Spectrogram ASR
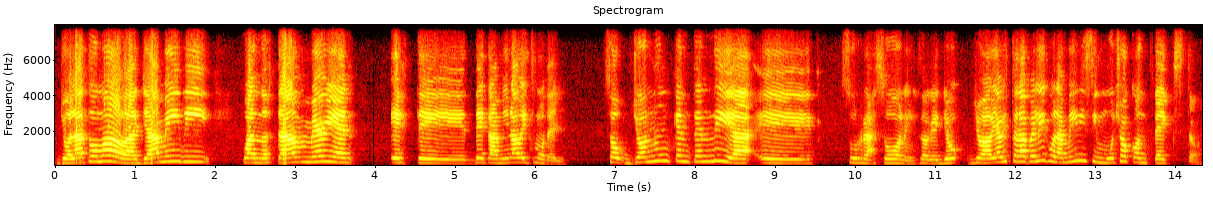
yo la tomaba ya maybe cuando está Marianne este, de camino a Bates Motel. So, yo nunca entendía eh, sus razones. Que yo, yo había visto la película maybe sin mucho contexto.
